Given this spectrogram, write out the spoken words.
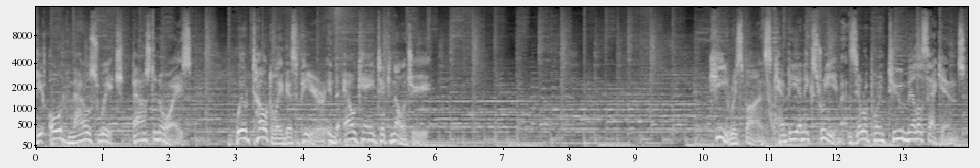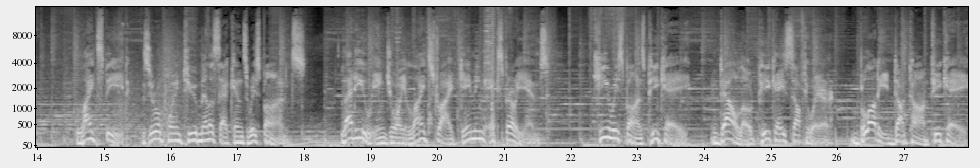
The old metal switch bounced noise will totally disappear in the LK technology. Key response can be an extreme 0.2 milliseconds. Light speed 0.2 milliseconds response. Let you enjoy Light Strike gaming experience. Key Response PK. Download PK software. Bloody.com PK.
